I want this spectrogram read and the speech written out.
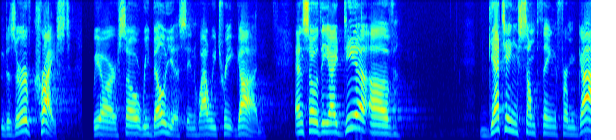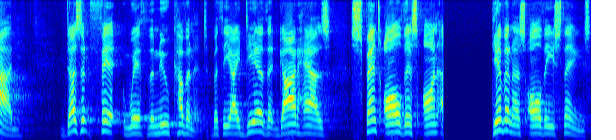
we deserve Christ. We are so rebellious in how we treat God. And so the idea of getting something from God doesn't fit with the new covenant, but the idea that God has spent all this on us, given us all these things,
